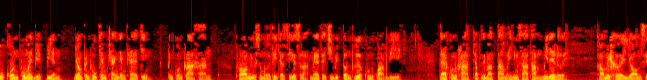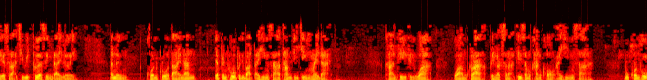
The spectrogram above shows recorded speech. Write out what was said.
บุคคลผู้ไม่เบียดเบียน ย่อมเป็นผู้เข้มแข็งอย่างแท้จริง เป็นคนกล้าหาญพร้อมอยู่เสมอที่จะเสียสละแม้แต่ชีวิตตนเพื่อคุณความดี แต่คนขลาดจะปฏิบัติตามอหิงสาธรรมไม่ได้เลย เขาไม่เคยยอมเสียสละชีวิตเพื่อสิ่งใดเลย อันหนึ่ง คนกลัวตายนั้นจะเป็นผู้ปฏิบัติอหิงสาธรรมจริง ๆ ไม่ได้ คานทีถือว่า ความกล้าเป็นลักษณะที่สำคัญของอหิงสา บุคคลผู้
